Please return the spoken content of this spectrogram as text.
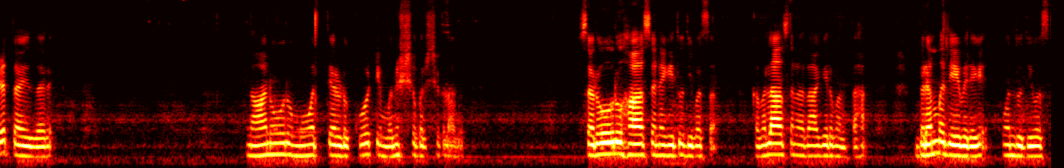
ಹೇಳ್ತಾ ಇದ್ದಾರೆ. ನಾನ್ನೂರು ಮೂವತ್ತೆರಡು ಕೋಟಿ ಮನುಷ್ಯ ವರ್ಷಗಳಾಗುತ್ತೆ. ಸರೋರು ಹಾಸನಗಿದು ದಿವಸ. ಕಮಲಾಸನರಾಗಿರುವಂತಹ ಬ್ರಹ್ಮದೇವರಿಗೆ ಒಂದು ದಿವಸ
